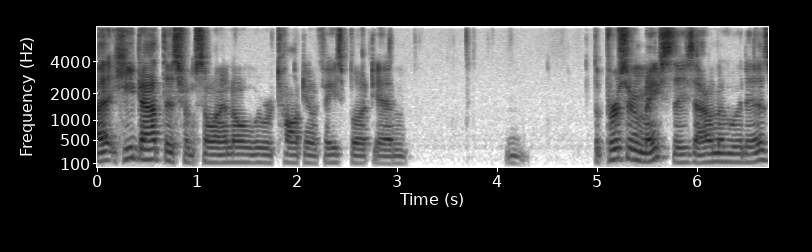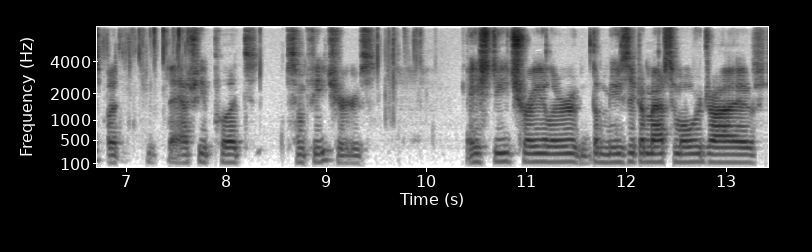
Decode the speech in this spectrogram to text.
uh, he got this from someone I know we were talking on Facebook, and the person who makes these, I don't know who it is, but they actually put some features. HD trailer, the music of Maximum Overdrive,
